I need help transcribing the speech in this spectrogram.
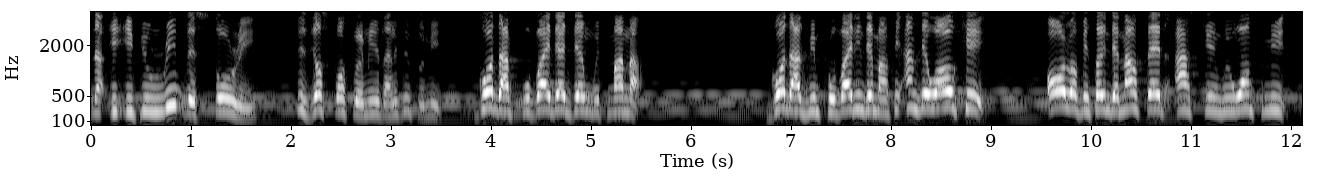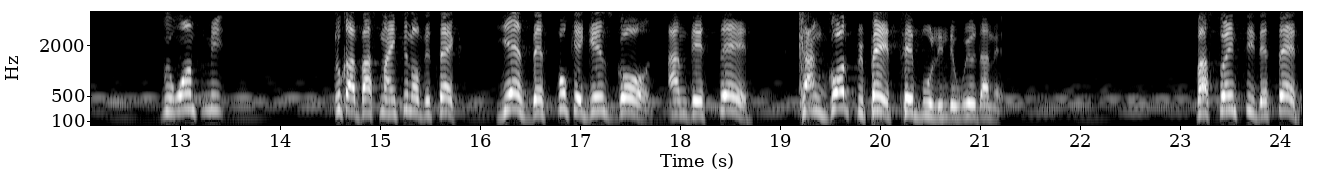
Now, if you read the story, please just pause for a minute and listen to me. God had provided them with manna. God had been providing them and they were okay. All of a sudden, they now started asking, We want meat. We want meat. Look at verse 19 of the text. Yes, they spoke against God and they said, Can God prepare a table in the wilderness? Verse 20, they said,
